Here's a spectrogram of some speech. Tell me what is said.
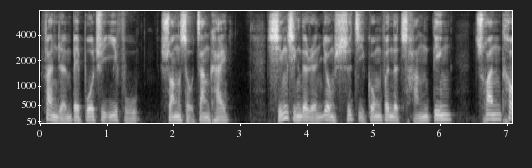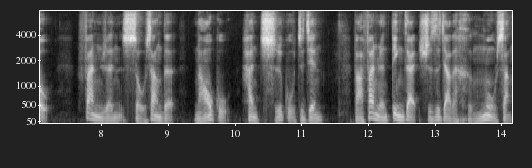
犯人被剥去衣服，双手张开，行刑的人用十几公分的长钉穿透犯人手上的脑骨和耻骨之间，把犯人钉在十字架的横木上，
